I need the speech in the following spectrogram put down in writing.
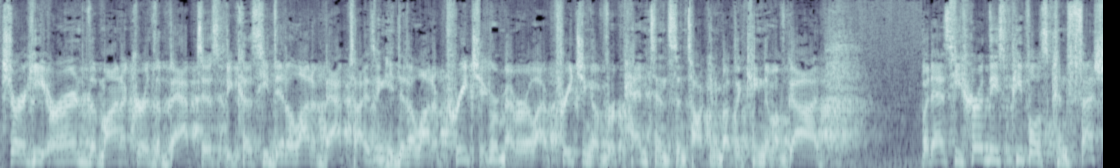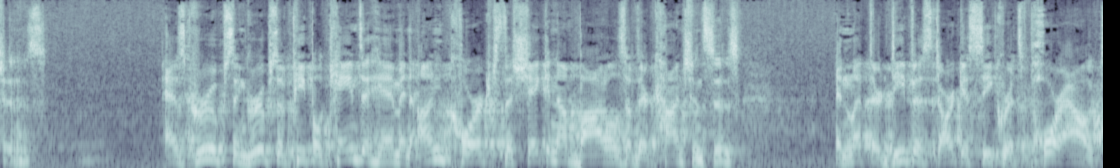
Sure, he earned the moniker the Baptist because he did a lot of baptizing. He did a lot of preaching. Remember, a lot of preaching of repentance and talking about the kingdom of God. But as he heard these people's confessions, as groups and groups of people came to him and uncorked the shaken up bottles of their consciences and let their deepest, darkest secrets pour out,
